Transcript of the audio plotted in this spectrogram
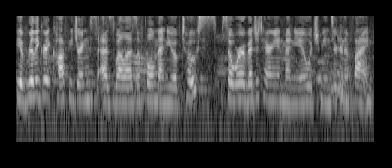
we have really great coffee drinks as well as a full menu of toasts. So, we're a vegetarian menu, which means you're going to find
